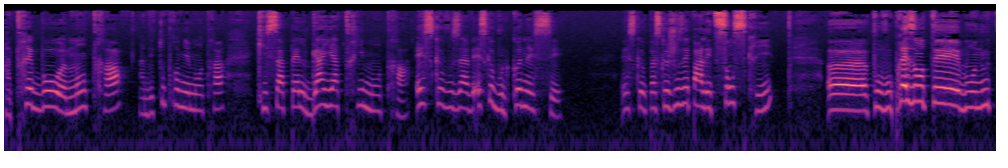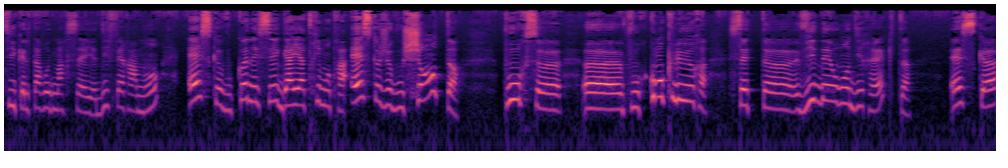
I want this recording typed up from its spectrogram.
un très beau euh, mantra, un des tout premiers mantras qui s'appelle Gayatri Mantra. Est-ce que vous avez Est-ce que vous le connaissez? Est-ce que parce que je vous ai parlé de sanskrit euh, pour vous présenter mon outil qu'est le tarot de Marseille différemment. Est-ce que vous connaissez Gayatri Mantra? Est-ce que je vous chante pour, euh, pour conclure cette euh, vidéo en direct? Est-ce que,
